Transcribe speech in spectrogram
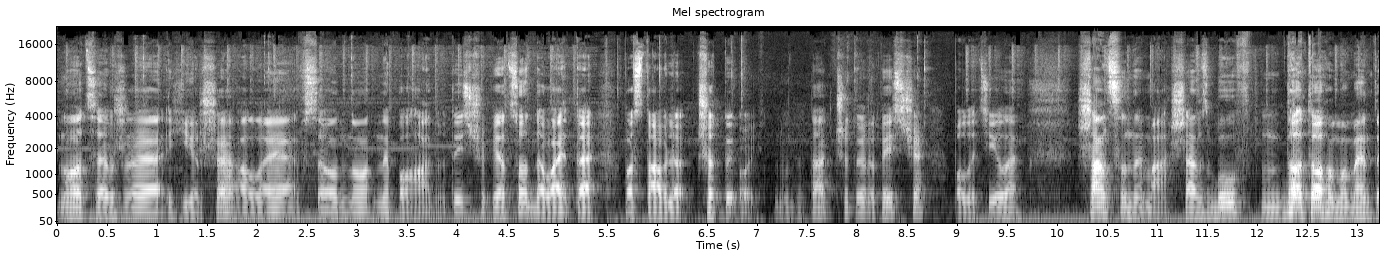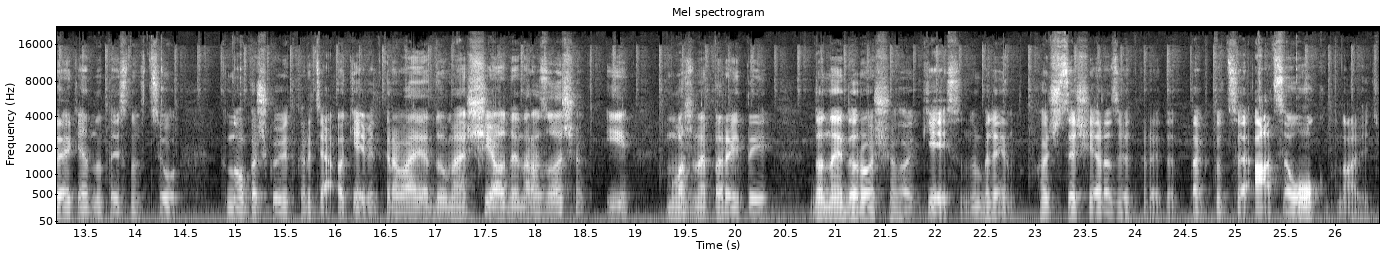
Ну, а це вже гірше, але все одно непогано. 1500, давайте поставлю 4. Ой, ну не так, 4000. Полетіли. Шансу нема. Шанс був до того моменту, як я натиснув цю кнопочку відкриття. Окей, відкриваю, я думаю, ще один разочок і можна перейти до найдорожчого кейсу. Ну, блін, хочеться ще раз відкрити. Так, то це. А, це окуп навіть.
